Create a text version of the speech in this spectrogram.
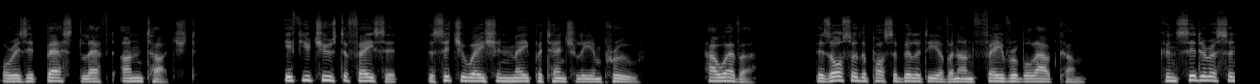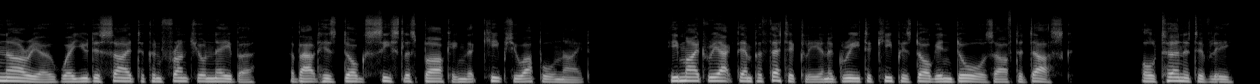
or is it best left untouched? If you choose to face it, the situation may potentially improve. However, there's also the possibility of an unfavorable outcome. Consider a scenario where you decide to confront your neighbor about his dog's ceaseless barking that keeps you up all night. He might react empathetically and agree to keep his dog indoors after dusk. Alternatively,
